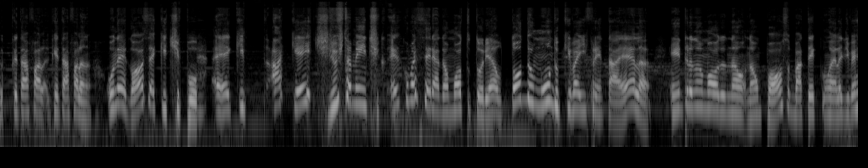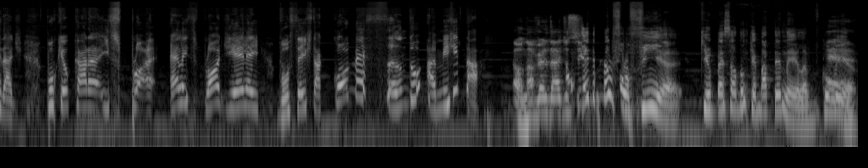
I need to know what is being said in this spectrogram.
o que eu tava, fal- que eu tava falando. O negócio é que, tipo, é que a Kate, justamente, é como esse seriado é um modo tutorial, todo mundo que vai enfrentar ela entra no modo não, não posso bater com ela de verdade. Porque o cara explode, ela explode ele aí, você está começando a me irritar. Não, na verdade, o a seguinte. Kate é tão fofinha que o pessoal não quer bater nela. Convenhamos.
